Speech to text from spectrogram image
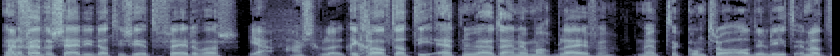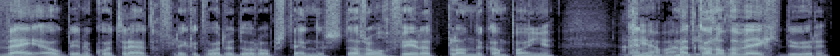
En dan- verder zei hij dat hij zeer tevreden was. Ja, hartstikke leuk. Ik geloof dat die ad nu uiteindelijk mag blijven. Met de Ctrl-Alt-Delete. En dat wij ook binnenkort eruit geflikkerd worden door Rob Stenders. Dat is ongeveer het plan de campagne. Ach En, ja, maar het kan nog een weekje duren.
